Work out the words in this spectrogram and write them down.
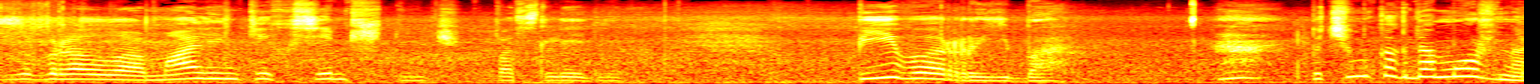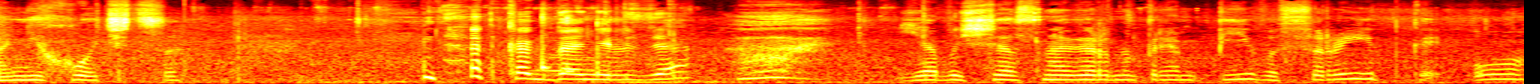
забрала маленьких семь штучек последних. Пиво, рыба. Почему, когда можно, не хочется? когда нельзя. я бы сейчас, наверное, прям пиво с рыбкой. Ой.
